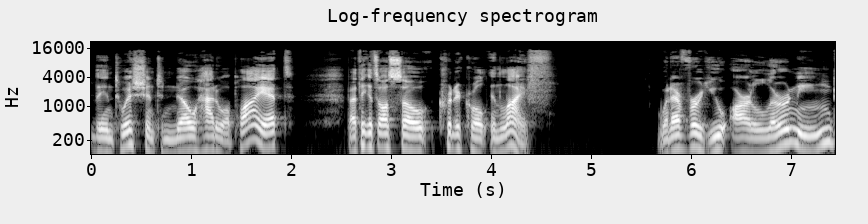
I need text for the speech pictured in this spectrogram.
the intuition to know how to apply it. But I think it's also critical in life. Whatever you are learning,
